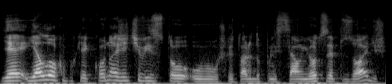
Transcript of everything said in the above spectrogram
E é, e é louco, porque quando a gente visitou o escritório do policial em outros episódios,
